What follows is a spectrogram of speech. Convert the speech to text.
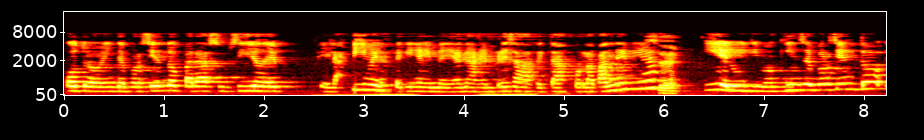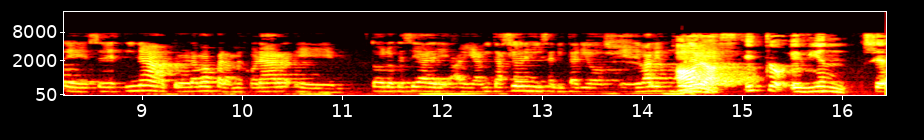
Otro 20% para subsidios de las pymes, las pequeñas y medianas empresas afectadas por la pandemia. Sí. Y el último 15% eh, se destina a programas para mejorar eh, todo lo que sea de eh, habitaciones y sanitarios eh, de barrios Ahora, esto es bien, o sea,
